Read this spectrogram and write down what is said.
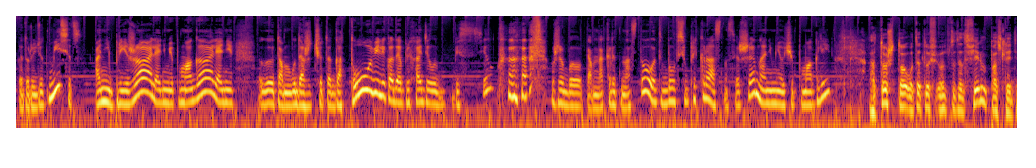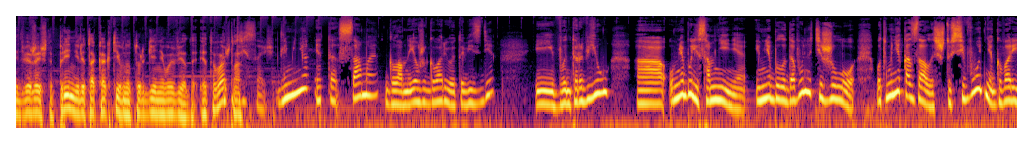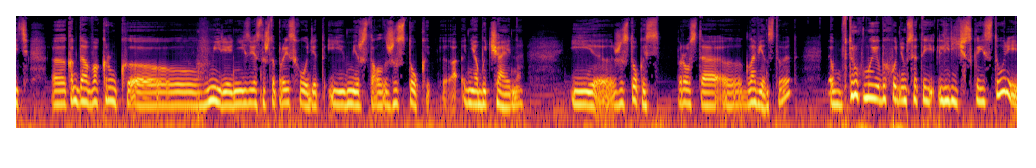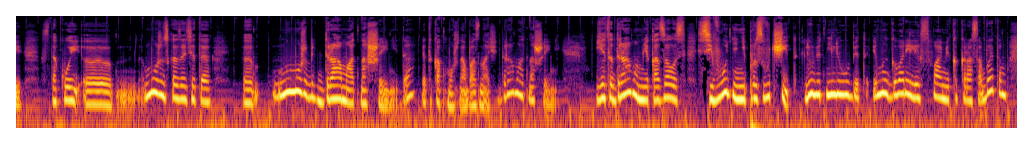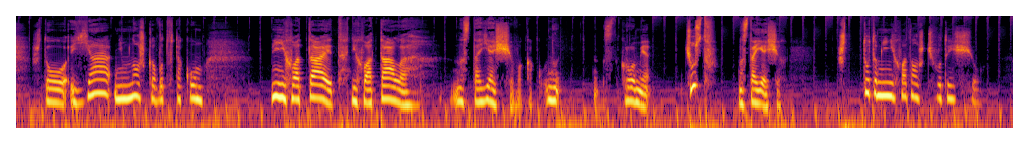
который идет месяц, они приезжали, они мне помогали, они э, там даже что-то готовили, когда я приходила без сил, уже было там накрыто на стол, это было все прекрасно совершенно, они мне очень помогли. А то, что вот, эту, вот этот фильм «Последние две женщины» приняли так активно Тургенева Веда, это важно? Потрясающе. Для меня это самое главное. Я уже говорю это везде. И в интервью а, у меня были сомнения, и мне было довольно тяжело. Вот мне казалось, что сегодня говорить, э, когда вокруг э, в мире неизвестно, что происходит, и мир стал жесток э, необычайно, и жестокость просто главенствует, Вдруг мы выходим с этой лирической истории, с такой, можно сказать, это ну, может быть, драма отношений, да? Это как можно обозначить? Драма отношений. И эта драма, мне казалось, сегодня не прозвучит. Любит, не любит. И мы говорили с вами как раз об этом, что я немножко вот в таком... Мне не хватает, не хватало настоящего, как, ну, кроме чувств настоящих, что-то мне не хватало чего-то еще.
